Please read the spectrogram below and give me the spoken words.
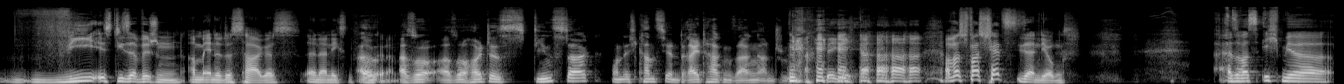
wie ist dieser Vision am Ende des Tages in der nächsten Also, Folge dann? also, also heute ist Dienstag und ich kann es dir in drei Tagen sagen, Angelo. Aber was, was schätzt die denn, Jungs? Also was ich mir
